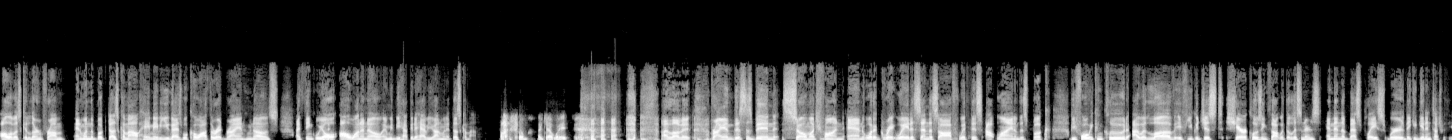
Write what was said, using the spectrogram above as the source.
all of us could learn from. And when the book does come out, hey, maybe you guys will co-author it, Brian. Who knows? I think we mm-hmm. all all want to know, and we'd be happy to have you on when it does come out. Awesome. I can't wait. I love it. Brian, this has been so much fun. And what a great way to send us off with this outline of this book. Before we conclude, I would love if you could just share a closing thought with the listeners and then the best place where they could get in touch with you.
